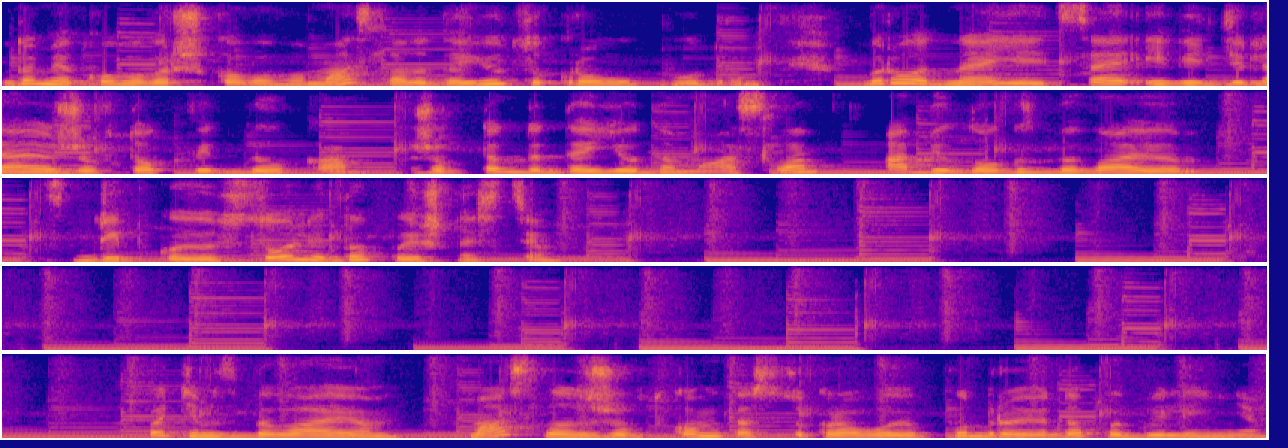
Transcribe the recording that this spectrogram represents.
До м'якого вершкового масла додаю цукрову пудру. Беру одне яйце і відділяю жовток від білка. Жовток додаю до масла, а білок збиваю з дрібкою солі до пишності. Потім збиваю масло з жовтком та з цукровою пудрою до побіління.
